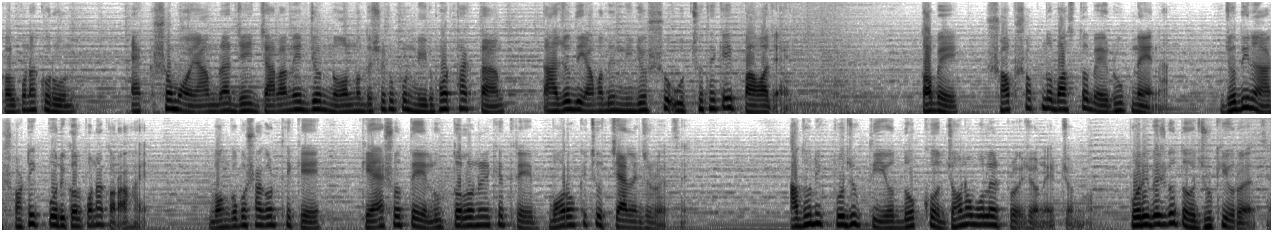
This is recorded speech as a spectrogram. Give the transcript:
কল্পনা করুন, এক সময় আমরা যেই জ্বালানির জন্য অন্য দেশের উপর নির্ভর থাকতাম, তা যদি আমাদের নিজস্ব উৎস থেকেই পাওয়া যায়। তবে সব স্বপ্ন বাস্তবে রূপ নেয় না। যদি না সঠিক পরিকল্পনা করা হয়। বঙ্গোপসাগর থেকে গ্যাস ও তেল উত্তোলনের ক্ষেত্রে বড় কিছু চ্যালেঞ্জ রয়েছে। আধুনিক প্রযুক্তি ও দক্ষ জনবলের প্রয়োজনের জন্য পরিবেশগত ঝুঁকিও রয়েছে।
